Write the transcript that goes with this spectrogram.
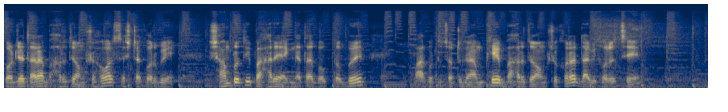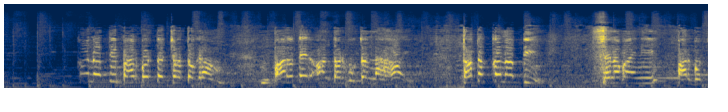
পর্যায়ে তারা ভারতে অংশ হওয়ার চেষ্টা করবে। সম্প্রতি পাহাড়ে এক নেতার বক্তব্যে পার্বত্য চট্টগ্রামকে ভারতে অংশ করার দাবি করেছে। পার্বত্য চট্টগ্রাম ভারতের অন্তর্ভুক্ত না হয়, ততক্ষণ অব্দি সেনাবাহিনী পার্বত্য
